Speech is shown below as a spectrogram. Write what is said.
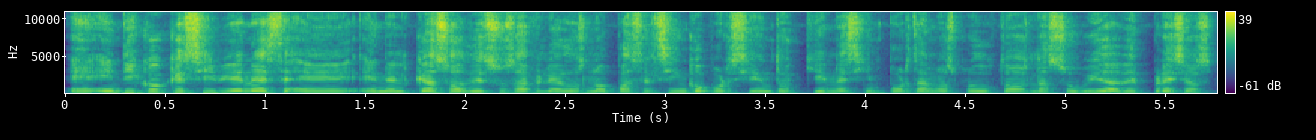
Eh, indicó que si bien es, eh, en el caso de sus afiliados no pasa el 5% quienes importan los productos, la subida de precios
